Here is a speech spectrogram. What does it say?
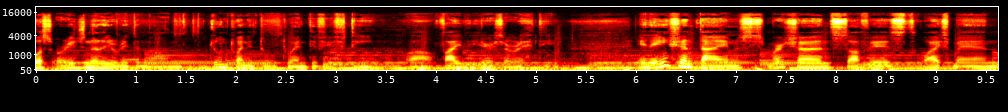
Was originally written on June 22, 2015. Wow, five years already. In ancient times, merchants, sophists, wise men,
